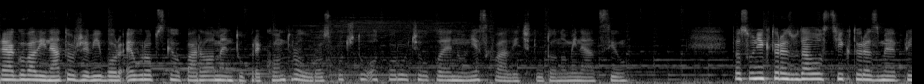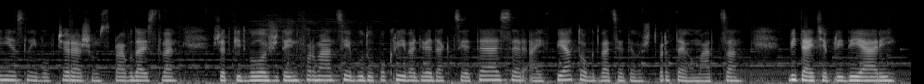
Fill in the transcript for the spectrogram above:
Reagovali na to, že výbor Európskeho parlamentu pre kontrolu rozpočtu odporúčil plénu neschváliť túto nomináciu. To sú niektoré z udalostí, ktoré sme priniesli vo včerajšom spravodajstve. Všetky dôležité informácie budú pokrývať redakcie TSR aj v piatok 24. marca. Vitajte pri diári.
